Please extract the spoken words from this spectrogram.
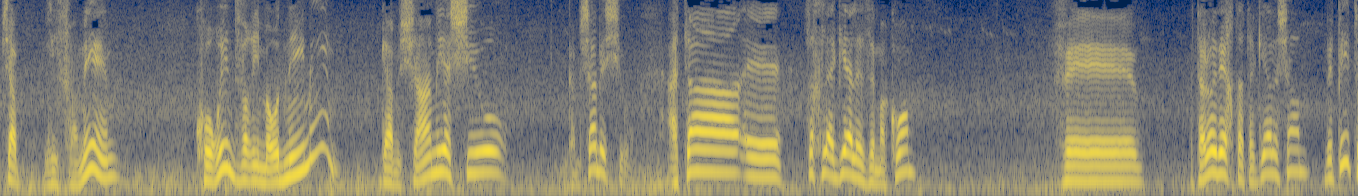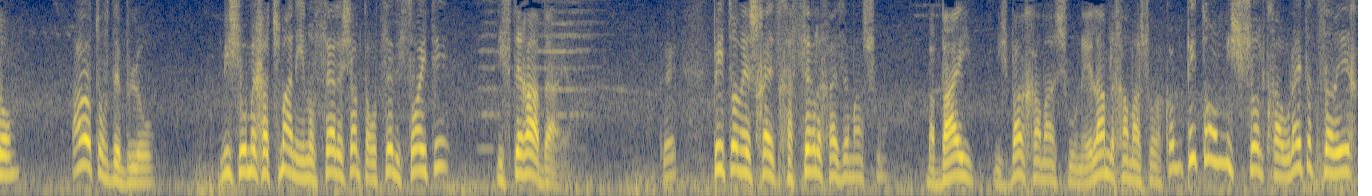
עכשיו, לפעמים קורים דברים מאוד נעימים. גם שם יש שיעור, גם שם יש שיעור. אתה אה, צריך להגיע לאיזה מקום, ואתה לא יודע איך אתה תגיע לשם, ופתאום, out of the blue, מישהו אומר לך, תשמע, אני נוסע לשם, אתה רוצה לנסוע איתי? נפתרה הבעיה. Okay? אוקיי? פתאום יש לך, חסר לך איזה משהו, בבית, נשבר לך משהו, נעלם לך משהו, הכל, פתאום מישהו שואל אותך, אולי אתה צריך,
